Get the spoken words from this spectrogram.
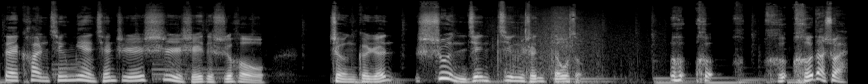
在看清面前之人是谁的时候，整个人瞬间精神抖擞。何何何何大帅！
